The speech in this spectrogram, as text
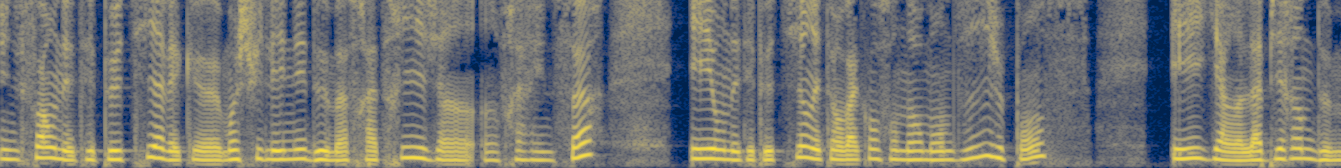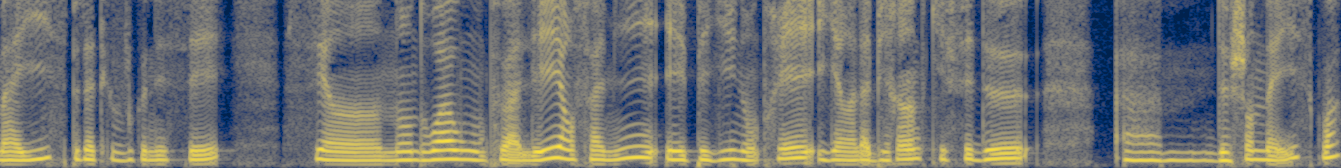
une fois, on était petits avec, euh, moi je suis l'aîné de ma fratrie, j'ai un, un, frère et une sœur, et on était petits, on était en vacances en Normandie, je pense, et il y a un labyrinthe de maïs, peut-être que vous connaissez. C'est un endroit où on peut aller en famille et payer une entrée. Il y a un labyrinthe qui est fait de euh, de champs de maïs, quoi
